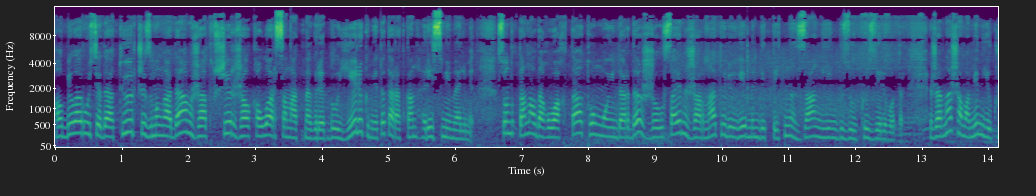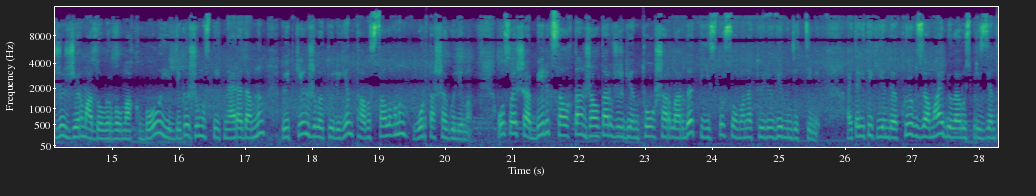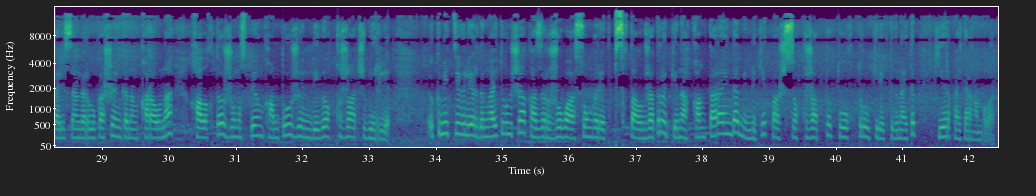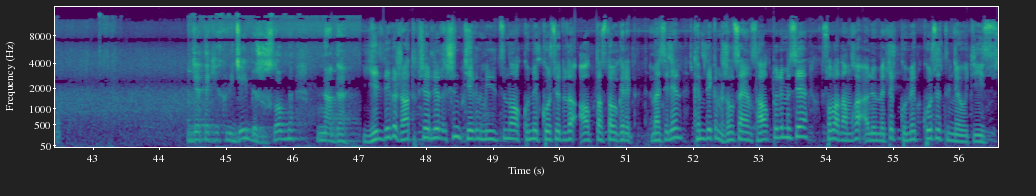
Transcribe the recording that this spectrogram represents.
Ал Белоруссияда 400 мың адам жатыпшер жалқаулар санатына кіреді. Бұл ел үкіметі таратқан ресми мәлімет. Сондықтан алдағы уақытта том ойындарды жыл сайын жарна төлеуге міндеттейтін заң енгізу көзделіп отыр. Жарна шамамен 220 доллар болмақ. Бұл елдегі жұмыс істейтін әр адамның өткен жылы төлеген табыс салығының орташа көлемі. Осылайша билік салықтан жалтарып жүрген тоғышарларды тиісті соманы төлеуге міндеттемек. Айта кетейік енді көп ұзамай Беларусь президенті Александр Лукашенконың қарауына халықты жұмыспен қамту жөніндегі құжат жіберіледі. Үкіметтегілердің айтуынша қазір жоба соңғы рет пысықталып жатыр, өйткені қаңтар айында мемлекет басшысы құжатты толықтыру керектігін айтып, кері қайтарған болатын. Для таких людей, безусловно, надо елдегі жатыпшерлер үшін тегін медициналық көмек көрсетуді алып тастау керек. Мәселен кімде кім жыл сайын салық төлемесе сол адамға әлеуметтік көмек көрсетілмеуі тиіс.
